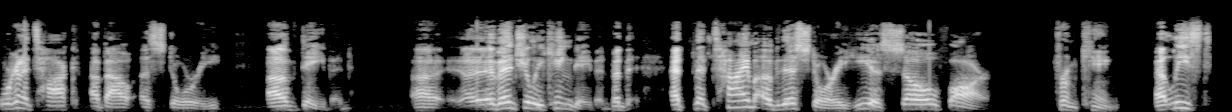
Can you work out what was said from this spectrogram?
we're going to talk about a story of David, uh, eventually King David. But th- at the time of this story, he is so far from king. At least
